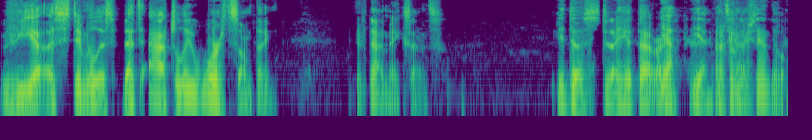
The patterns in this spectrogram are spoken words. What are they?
via a stimulus that's actually worth something, if that makes sense. It does. Did I hit that right? Yeah, yeah, that's Okay. understandable.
